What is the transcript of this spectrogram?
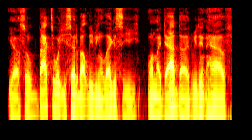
Yeah, so back to what you said about leaving a legacy. When my dad died, we didn't have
